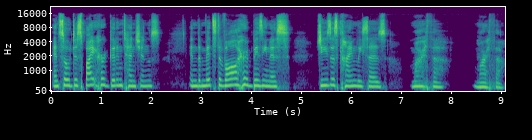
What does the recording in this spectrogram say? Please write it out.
And so, despite her good intentions, in the midst of all her busyness, Jesus kindly says, Martha, Martha.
